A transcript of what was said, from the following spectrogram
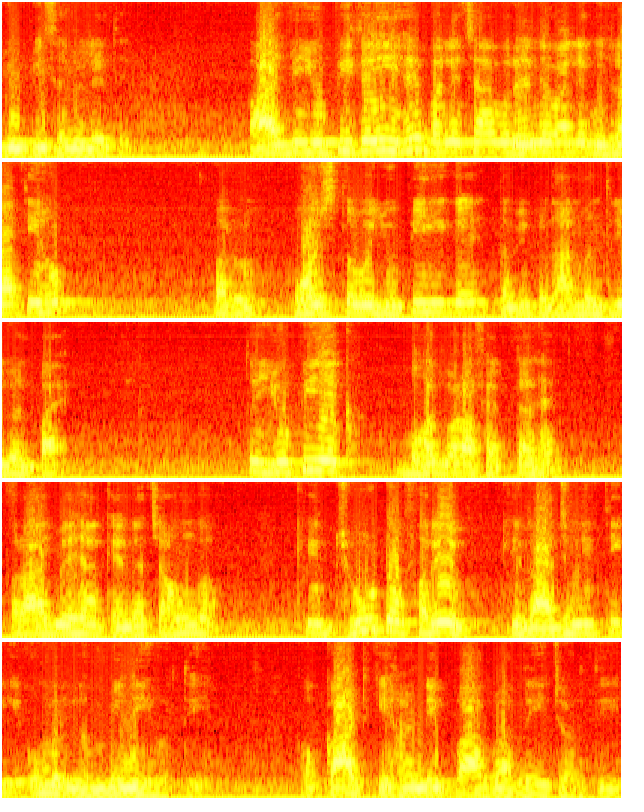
यूपी से मिले थे। आज भी यूपी से ही है, भले चाहे वो रहने वाले गुजराती हों। पर पहुँच तो वो यूपी ही गए तभी प्रधानमंत्री बन पाए। तो यूपी एक बहुत बड़ा फैक्टर है और आज मैं यहाँ कहना चाहूँगा कि झूठ और फरेब की राजनीति की उम्र लंबी नहीं होती। और काट की हांडी बार बार नहीं चढ़ती।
